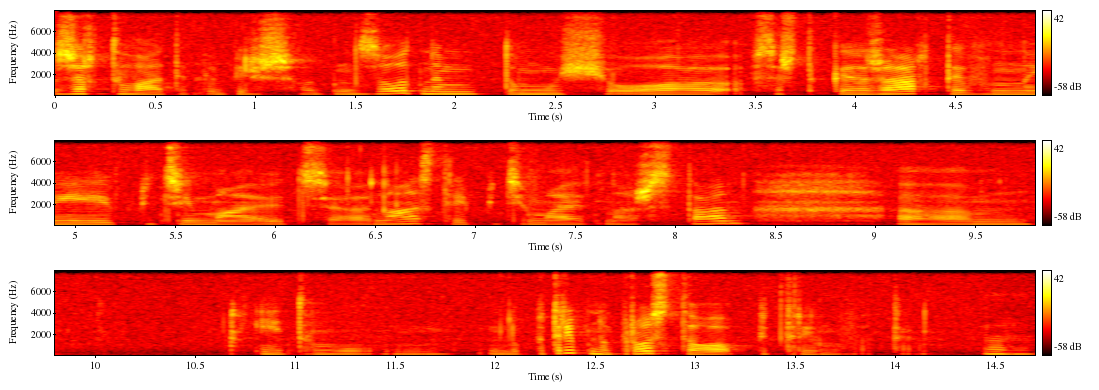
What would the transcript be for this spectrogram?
Жартувати побільше один з одним, тому що все ж таки жарти вони підіймають е, настрій, підіймають наш стан. Ем, І тому ну, потрібно просто підтримувати. Мгм.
